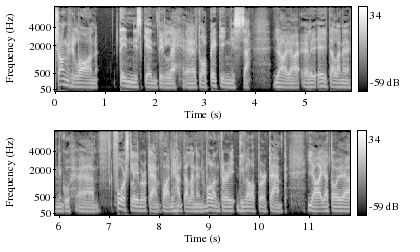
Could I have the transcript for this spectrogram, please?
Shangri-Laan tenniskentille tuolla Pekingissä. Ja, ja, eli ei tällainen niin kuin, äh, forced labor camp, vaan ihan tällainen voluntary developer camp. Ja, ja toi, äh,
